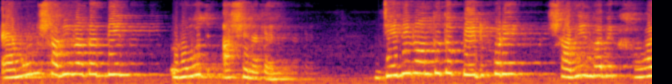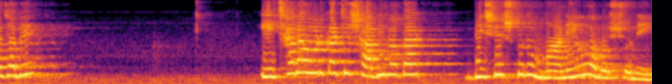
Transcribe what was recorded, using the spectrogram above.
এমন স্বাধীনতার দিন রোজ আসে না কেন? যেদিন অন্তত পেট ভরে স্বাধীনভাবে খাওয়া যাবে? এছাড়া ওর কাছে স্বাধীনতার বিশেষ কোনো মানেও অবশ্য নেই।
